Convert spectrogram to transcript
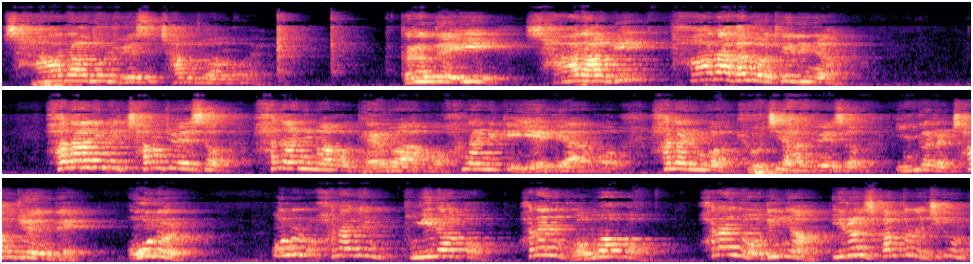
사람을 위해서 창조한 거예요. 그런데 이 사람이 타락하면 어떻게 되냐? 하나님의 창조에서 하나님하고 대화하고 하나님께 예배하고 하나님과 교제하기 위해서 인간을 창조했는데 오늘 오늘 하나님 부인하고 하나님 거부하고 하나님 어딨냐 이런 사람들은 지금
